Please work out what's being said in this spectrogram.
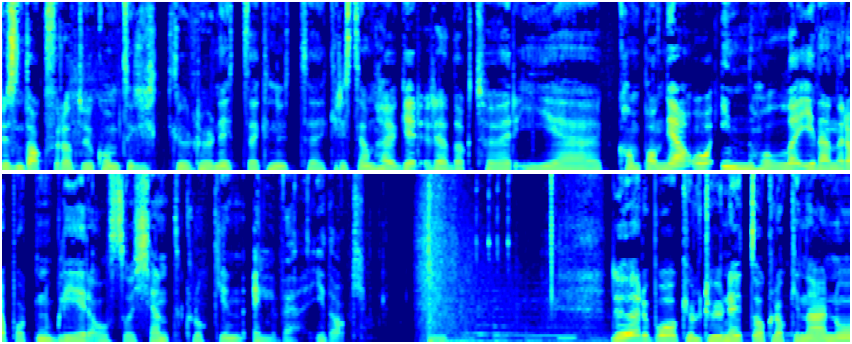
Tusen takk for at du kom til Kulturnytt, Knut Christian Hauger, redaktør i eh, Kampanje. Og innholdet i denne rapporten blir altså kjent klokken 11 i dag. Du hører på Kulturnytt, og klokken er nå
